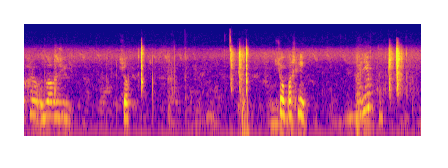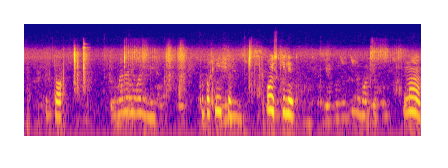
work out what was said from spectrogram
хай два лежить. Все. Все, пошли. Рибку, Да. у мене револьвер. То пошли еще. Ой, скелет. Не бачу. На.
